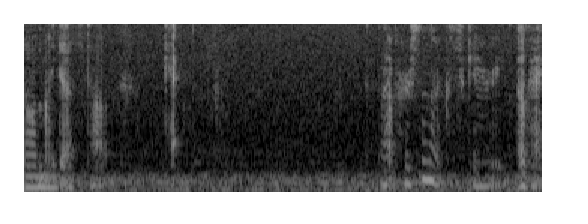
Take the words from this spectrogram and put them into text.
on my desktop. Okay. That person looks scary. Okay.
